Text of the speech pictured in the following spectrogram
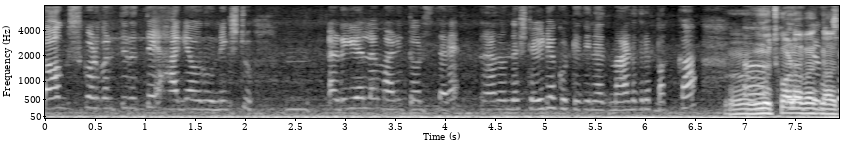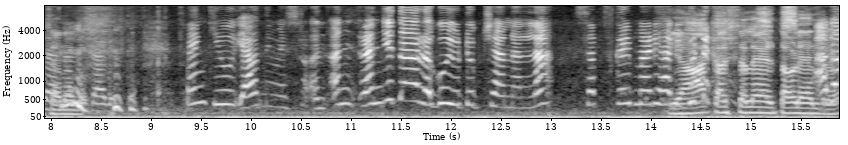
ಲಾಗ್ಸ್ಗಳು ಬರ್ತಿರುತ್ತೆ. ಹಾಗೆ ಅವರು ನೆಕ್ಸ್ಟ್ ಅಡುಗೆ ಎಲ್ಲ ಮಾಡಿ ತೋರಿಸ್ತಾರೆ. ನಾನೊಂದಷ್ಟು ಐಡಿಯಾ ಕೊಟ್ಟಿದ್ದೀನಿ ಅದು ಮಾಡಿದ್ರೆ ಪಕ್ಕ ಹ್ಮ್, ಮುಚ್ಕೊಂಡ್ ಹೋಗ್ಬೇಕು ನಾವು ಚಾನಲ್ ಥ್ಯಾಂಕ್ ಯು ಯಾವ್ದು ನಿಮ್ಮ ಹೆಸರು? ರಂಜಿತಾ ರಘು ಯೂಟ್ಯೂಬ್ ಚಾನಲ್ನ ಸಬ್ಸ್ಕ್ರೈಬ್ ಮಾಡಿ. ಹಾಗೆ ಯಾಕೆ ಅಷ್ಟೆಲ್ಲ ಹೇಳ್ತಾವಳೆ ಅಂದ್ರೆ?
